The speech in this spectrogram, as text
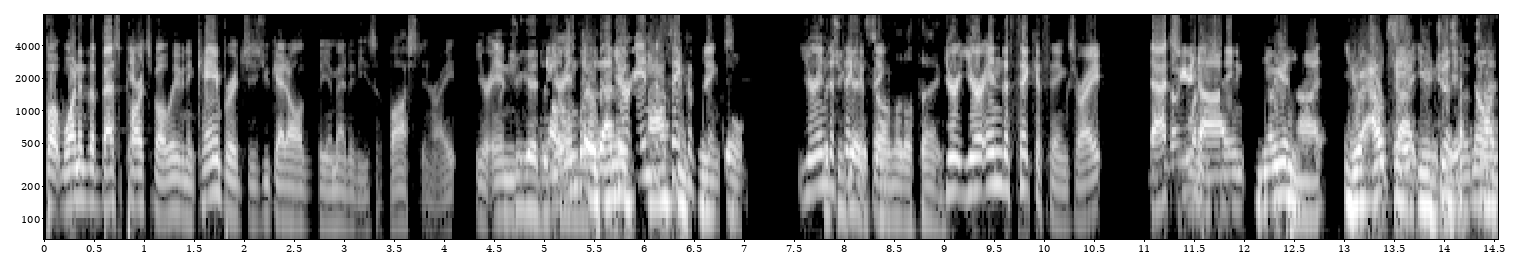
But one of the best Yeah. parts about living in Cambridge is you get all the amenities of Boston, right? You're in you get you're its in own the, you're in the thick of things. cool. You're in but the you thick get of things. little thing. You're you're in the thick of things, right? That's No, you're what not. I'm saying. No, you're not. You're outside. You're just no, outside.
